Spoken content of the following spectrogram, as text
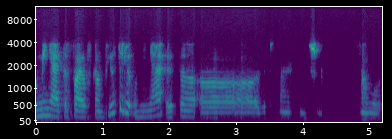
У меня это файл в компьютере, у меня это э, записная книжка. Вот.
